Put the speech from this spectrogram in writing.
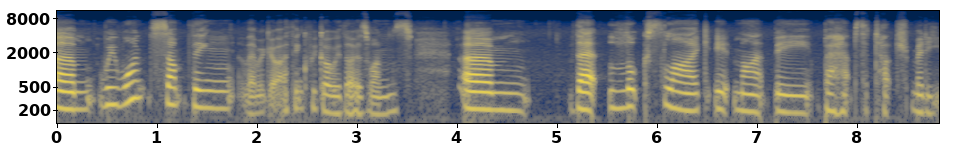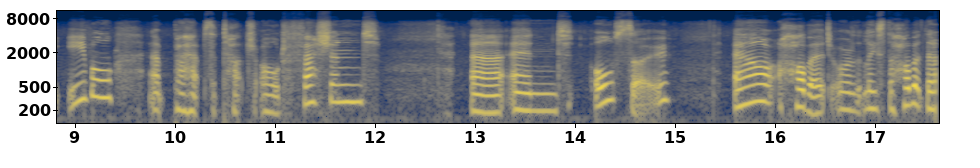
Um, we want something, there we go, I think we go with those ones, um, that looks like it might be perhaps a touch medieval, uh, perhaps a touch old-fashioned, uh, and also our hobbit, or at least the hobbit that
